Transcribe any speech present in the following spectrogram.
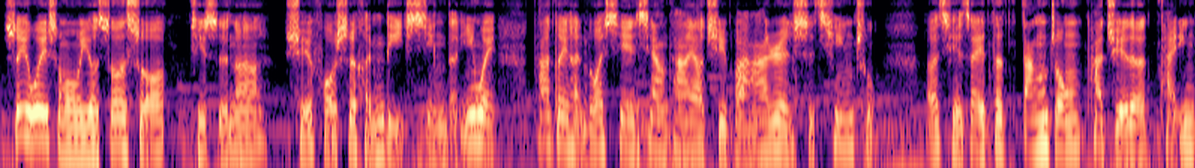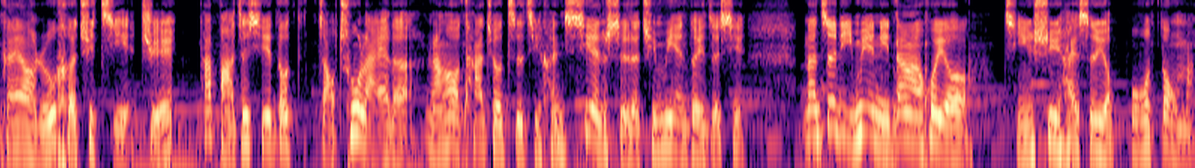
所以，为什么我有时候说，其实呢，学佛是很理性的，因为他对很多现象，他要去把它认识清楚，而且在这当中，他觉得他应该要如何去解决，他把这些都找出来了，然后他就自己很现实的去面对这些。那这里面你当然会有情绪，还是有波动嘛？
